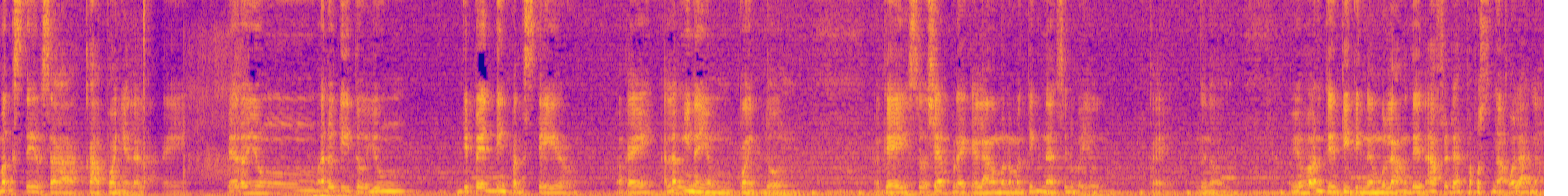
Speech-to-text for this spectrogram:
mag-stare sa kapwa niya lalaki. Pero yung, ano dito, yung depending pag-stare. Okay? Alam niyo na yung point doon. Okay? So, syempre, kailangan mo naman tignan. Sino ba yun? Okay? Ganon. Yung parang titignan mo lang. Then, after that, tapos na. Wala na.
